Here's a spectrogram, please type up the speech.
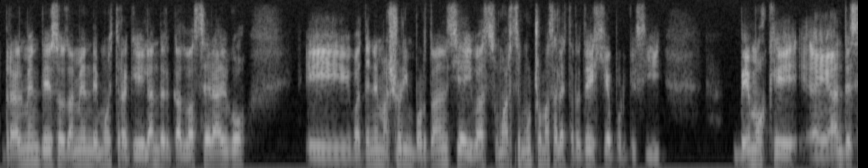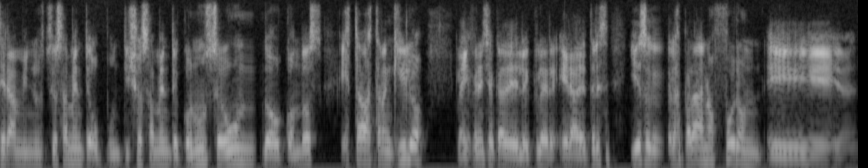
realmente eso también demuestra que el undercut va a ser algo, eh, va a tener mayor importancia y va a sumarse mucho más a la estrategia, porque si vemos que eh, antes era minuciosamente o puntillosamente con un segundo o con dos, estabas tranquilo, la diferencia acá de Leclerc era de tres, y eso que las paradas no fueron eh,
